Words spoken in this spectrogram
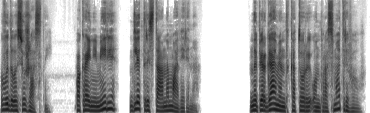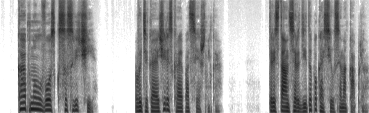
выдалась ужасной. По крайней мере, для Тристана Маверина. На пергамент, который он просматривал, капнул воск со свечи, вытекая через край подсвечника. Тристан сердито покосился на каплю.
